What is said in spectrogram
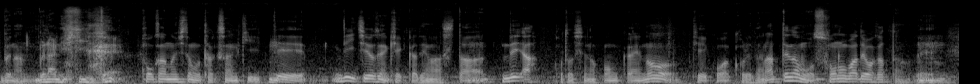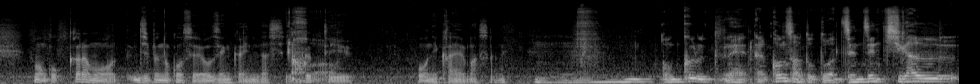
無難に。無難に引いて。他の人もたくさん聞いて、で一予選結果出ました、であ今年の今回の傾向はこれだなっていうのはもうその場で分かったので、うん。もうここからもう自分の個性を全開に出していくっていう方に変えましたね。コンクールってねコンサートとは全然違う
